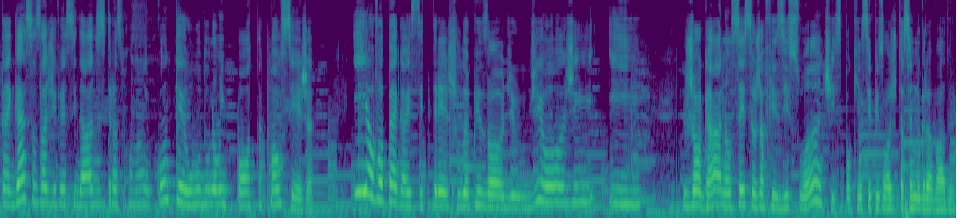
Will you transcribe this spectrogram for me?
pegar essas adversidades e transformar em conteúdo, não importa qual seja. E eu vou pegar esse trecho do episódio de hoje e jogar. Não sei se eu já fiz isso antes, porque esse episódio está sendo gravado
